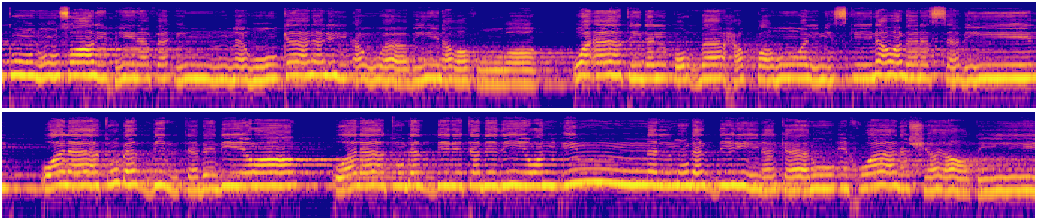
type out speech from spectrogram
تكونوا صالحين فإنه كان للأوابين غفورا وآت ذا القربى حقه والمسكين وابن السبيل ولا تبذر تبذيرا ولا تبذر تبذيرا إن المبذرين كانوا إخوان الشياطين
